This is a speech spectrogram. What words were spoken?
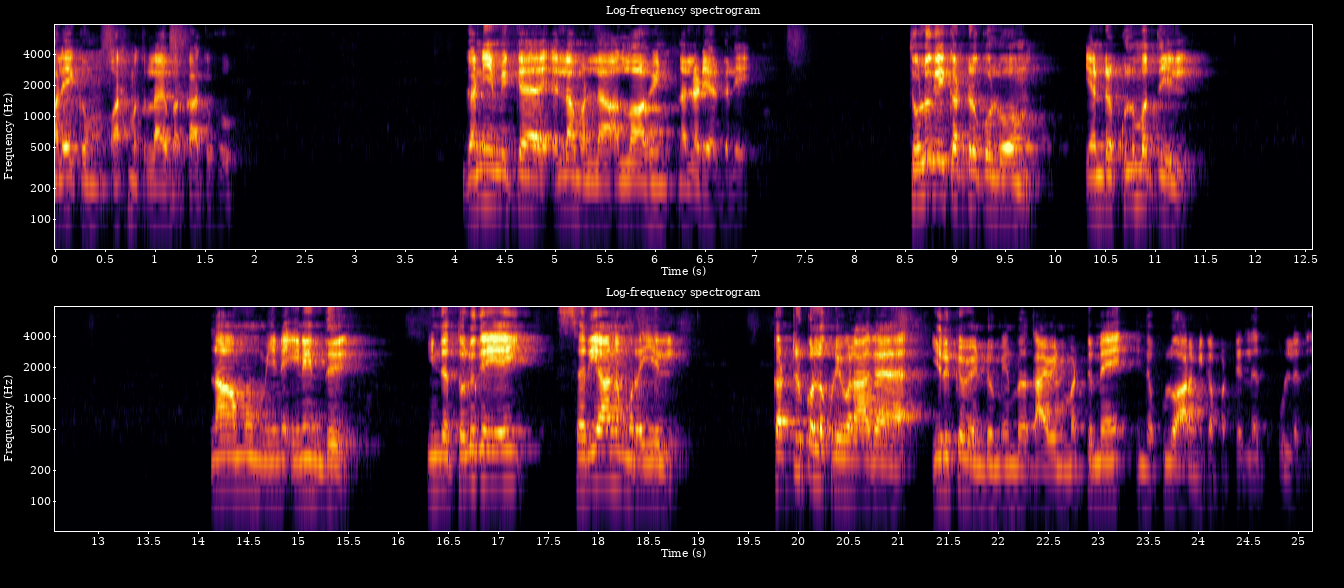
வலைக்கும் வரஹ்மத்துல்லாஹி வர்காத்துஹு கண்ணியமிக்க எல்லாம் அல்ல அல்லாஹ்வின் நல்லடியார்களே தொழுகை கற்றுக்கொள்வோம் என்ற குழுமத்தில் நாமும் இணை- இணைந்து இந்த தொழுகையை சரியான முறையில் கற்றுக்கொள்ளக்கூடியவர்களாக இருக்க வேண்டும் என்பதற்காக மட்டுமே இந்த குழு ஆரம்பிக்கப்பட்டுள்ளது உள்ளது.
